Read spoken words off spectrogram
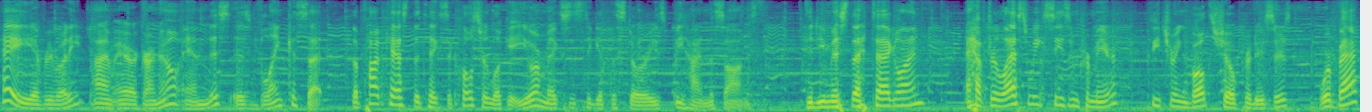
Hey, everybody, I'm Eric Arnault, and this is Blank Cassette, the podcast that takes a closer look at your mixes to get the stories behind the songs. Did you miss that tagline? After last week's season premiere, featuring both show producers, we're back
